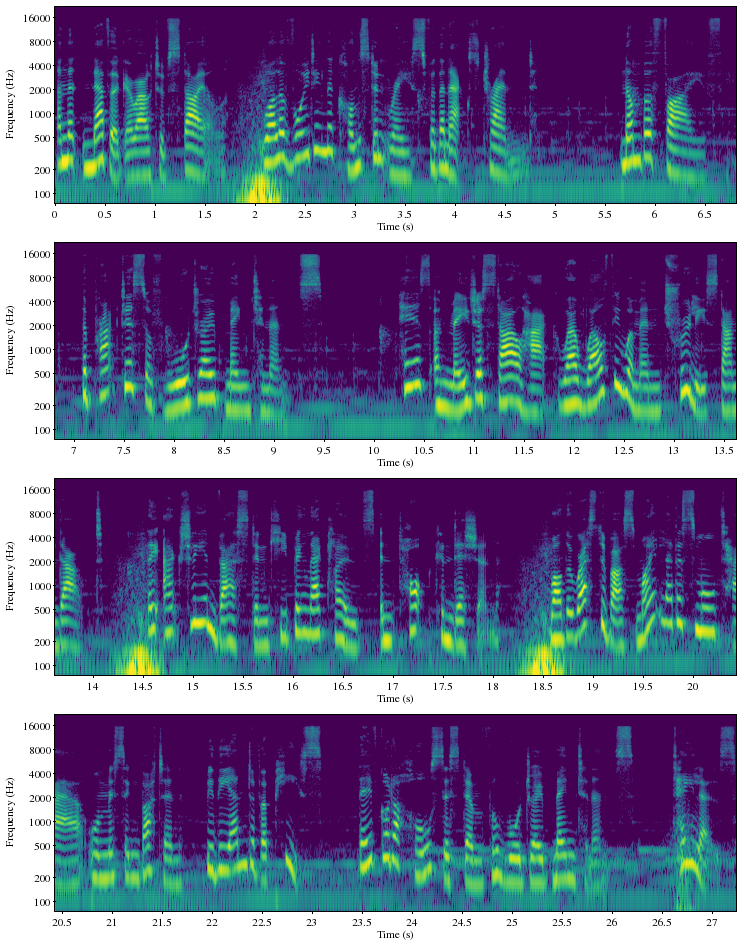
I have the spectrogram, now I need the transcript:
and that never go out of style, while avoiding the constant race for the next trend. Number 5 the practice of wardrobe maintenance. Here's a major style hack where wealthy women truly stand out. They actually invest in keeping their clothes in top condition, while the rest of us might let a small tear or missing button be the end of a piece. They've got a whole system for wardrobe maintenance. Tailors,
